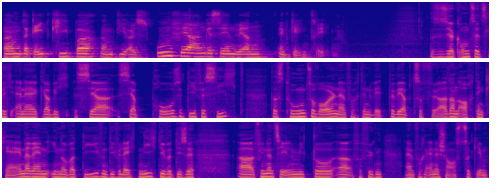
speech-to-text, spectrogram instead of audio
ähm, der Gatekeeper, ähm, die als unfair angesehen werden, entgegentreten. Das ist ja grundsätzlich eine, glaube ich, sehr, sehr positive Sicht, das tun zu wollen, einfach den Wettbewerb zu fördern, auch den kleineren, innovativen, die vielleicht nicht über diese äh, finanziellen Mittel äh, verfügen, einfach eine Chance zu geben.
